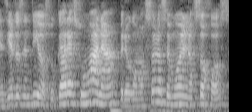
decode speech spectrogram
En cierto sentido, su cara es humana, pero como solo se mueven los ojos,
